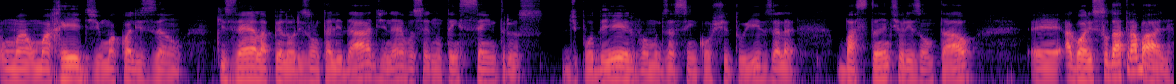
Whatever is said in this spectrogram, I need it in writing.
uma, uma rede, uma coalizão que zela pela horizontalidade, né? Você não tem centros de poder, vamos dizer assim, constituídos, ela é bastante horizontal. É, agora, isso dá trabalho.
